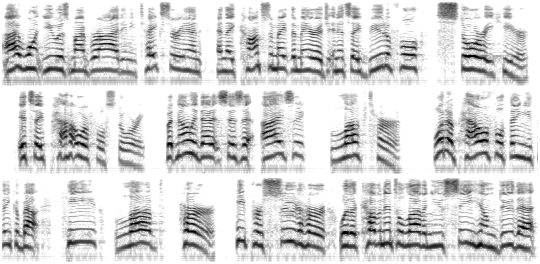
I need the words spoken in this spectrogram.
I want you as my bride. And he takes her in and they consummate the marriage. And it's a beautiful story here. It's a powerful story. But not only that, it says that Isaac loved her. What a powerful thing you think about. He loved her. He pursued her with a covenantal love, and you see him do that.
